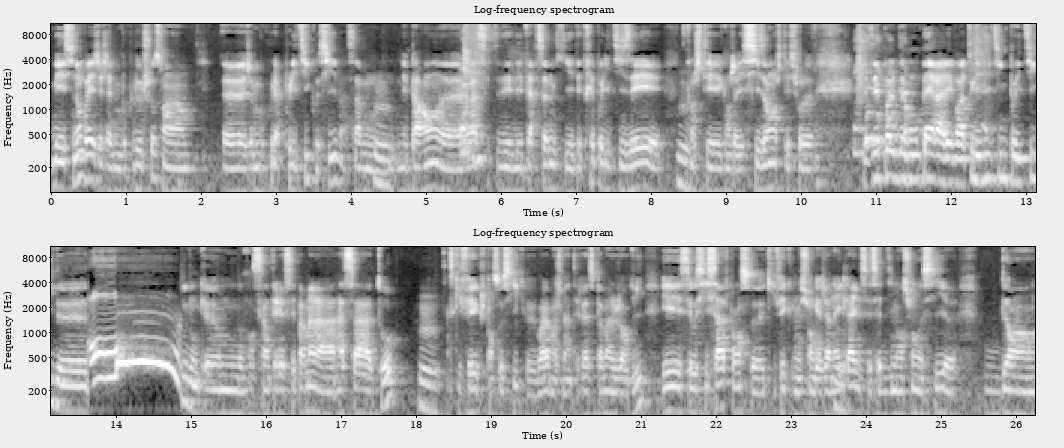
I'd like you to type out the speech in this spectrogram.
Mais sinon, ouais, j'ai- j'aime beaucoup d'autres choses. Enfin, euh, j'aime beaucoup la politique aussi. Ben, ça, mon- Mm. mes parents, euh, voilà, c'était des, des personnes qui étaient très politisées. Et Mm. Quand j'étais, quand j'avais 6 ans, j'étais sur le, les épaules de mon père à aller voir tous les meetings politiques de. Donc, euh, donc on s'est intéressé pas mal à, à ça tôt. Hmm. Ce qui fait que je pense aussi que voilà, moi je m'intéresse pas mal aujourd'hui. Et c'est aussi ça, je pense, euh, qui fait que je me suis engagé à Nightline. C'est cette dimension aussi euh, dans-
